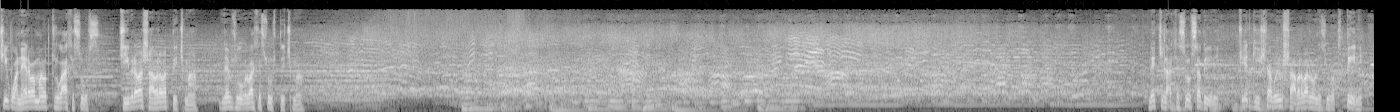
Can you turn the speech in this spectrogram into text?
Chihuanerba marotuga Jesús. Chibraba shabraba tichma. Nebzubraba Jesús tichma. Nechila Jesús Sadini. Chirgishra Bun Shabraba Lones Yurot Tini.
